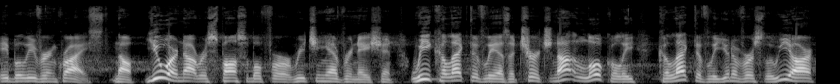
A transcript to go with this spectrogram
a believer in Christ. Now, you are not responsible for reaching every nation. We collectively as a church, not locally, collectively, universally, we are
